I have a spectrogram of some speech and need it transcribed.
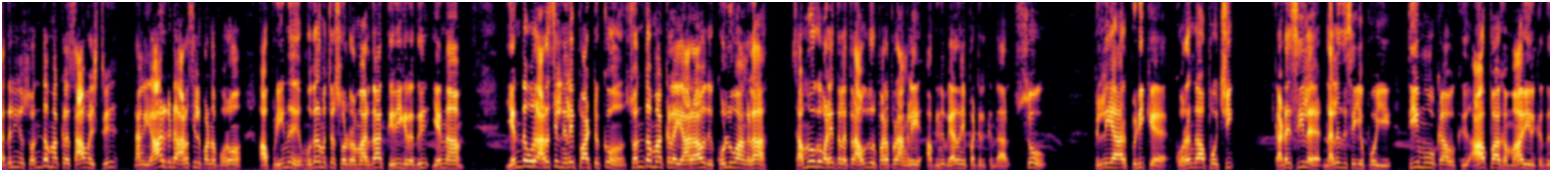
அதுலேயும் சொந்த மக்களை சாவடிச்சுட்டு நாங்கள் யாருக்கிட்ட அரசியல் பண்ண போகிறோம் அப்படின்னு முதலமைச்சர் சொல்கிற மாதிரி தான் தெரிகிறது. ஏன்னா எந்த ஒரு அரசியல் நிலைப்பாட்டுக்கும் சொந்த மக்களை யாராவது கொல்லுவாங்களா? சமூக வலைத்தளத்தில் அவதூறு பரப்புகிறாங்களே அப்படின்னு வேதனைப்பட்டிருக்கின்றார். ஸோ பிள்ளையார் பிடிக்க குரங்கா போச்சு. கடைசியில் நல்லது செய்ய போய் திமுகவுக்கு ஆப்பாக மாறி இருக்குது.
